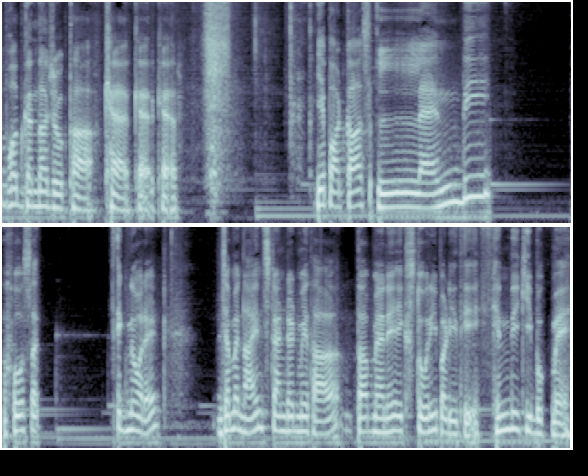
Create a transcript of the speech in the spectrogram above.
बहुत गंदा जोक था। खैर खैर खैर। ये पॉडकास्ट लेंदी हो सक इग्नोर इट जब मैं नाइन्थ स्टैंडर्ड में था, तब मैंने एक स्टोरी पढ़ी थी, हिंदी की बुक में।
